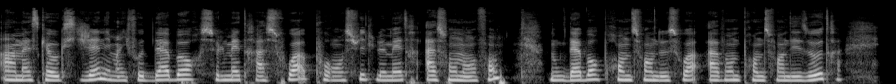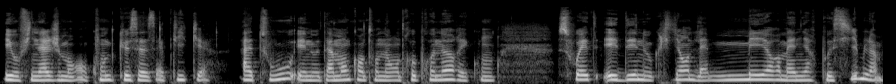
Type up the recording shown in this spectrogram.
un masque à oxygène, eh ben, il faut d'abord se le mettre à soi pour ensuite le mettre à son enfant. Donc d'abord prendre soin de soi avant de prendre soin des autres. Et au final, je me rends compte que ça s'applique à tout et notamment quand on est entrepreneur et qu'on souhaite aider nos clients de la meilleure manière possible.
